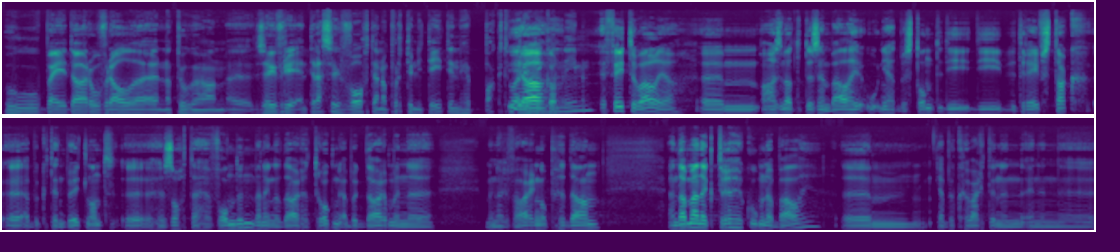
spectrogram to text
Hoe ben je daar overal naartoe gegaan? zuiver je interesse gevolgd en opportuniteiten gepakt waar ja, je die kon nemen? in feite wel, ja. Um, aangezien dat het dus in België ook niet had bestond, die, die bedrijfstak, heb ik het in het buitenland gezocht en gevonden. Ben ik naar daar getrokken, heb ik daar mijn, mijn ervaring op gedaan. En dan ben ik teruggekomen naar België. Um, heb ik gewerkt in een, in een, uh,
